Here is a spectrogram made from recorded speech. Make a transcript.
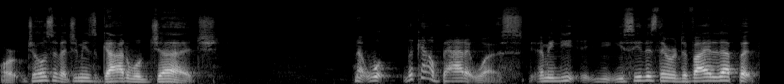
or Joseph, it just means God will judge. Now, well, look how bad it was. I mean, you, you see this? They were divided up, but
